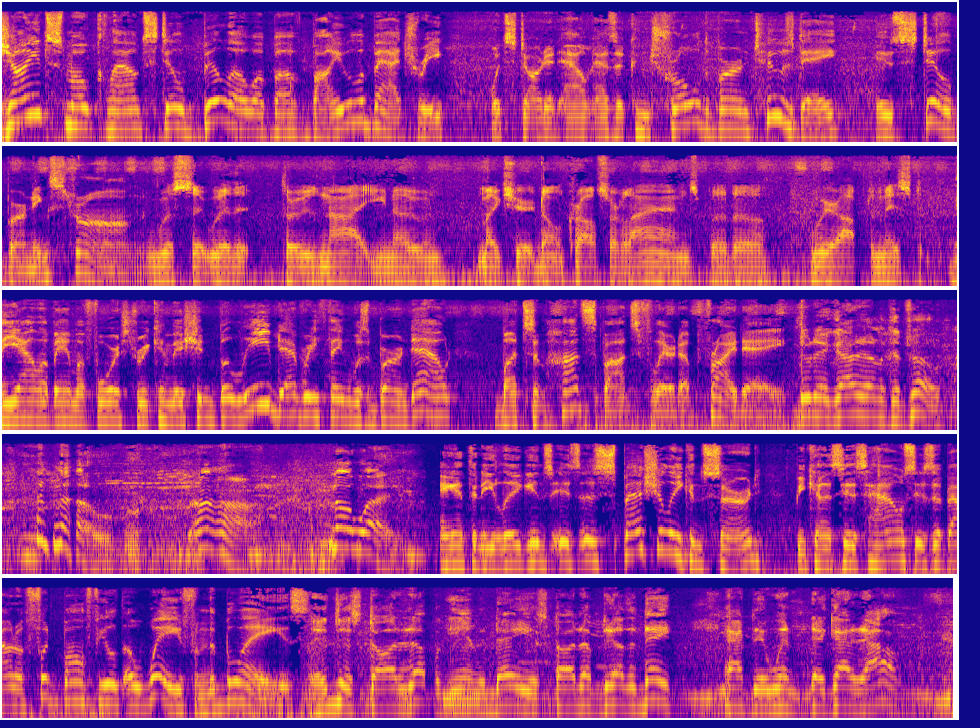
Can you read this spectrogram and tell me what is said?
Giant smoke clouds still billow above Bayou La Batre. What started out as a controlled burn Tuesday is still burning strong. We'll sit with it through the night, you know, and make sure it don't cross our lines, but uh, we're optimistic. The Alabama Forestry Commission believed everything was burned out, but some hot spots flared up Friday. Do they got it under control? no. Uh-uh. No way. Anthony Liggins is especially concerned because his house is about a football field away from the blaze. It just started up again today. It started up the other day after it went, they got it out.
